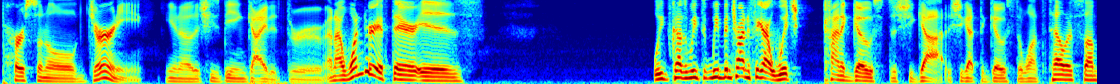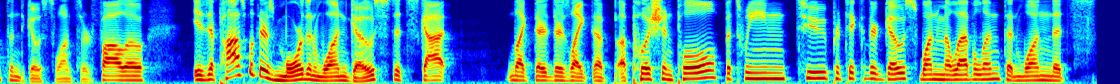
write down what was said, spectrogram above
personal journey, you know, that she's being guided through. And I wonder if there is we because we we've been trying to figure out which kind of ghost does she got. She got the ghost that wants to tell her something, the ghost wants her to follow. Is it possible there's more than one ghost that's got like there there's like a, a push and pull between two particular ghosts, one malevolent and one that's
